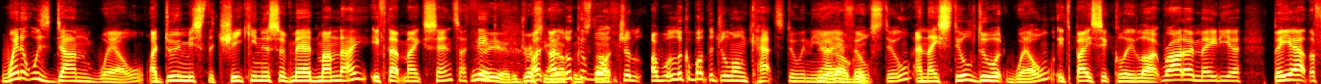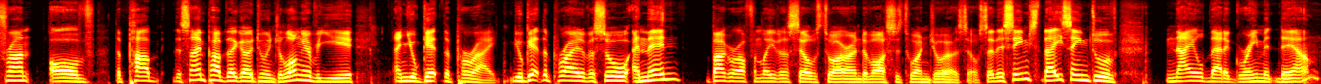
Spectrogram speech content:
when it was done well. I do miss the cheekiness of Mad Monday, if that makes sense. I think yeah, yeah, the dressing I, I up look and at what. Ge- I look at what the Geelong Cats do in the Yeah, AFL still, and they still do it well. It's basically like righto media, be out the front of the pub, the same pub they go to in Geelong every year, and you'll get the parade. You'll get the parade of us all, and then bugger off and leave ourselves to our own devices to enjoy ourselves. So there seems they seem to have nailed that agreement down,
